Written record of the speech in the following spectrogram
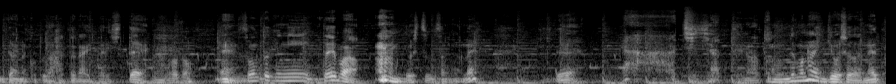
みたいなことが働いたりして。なるほど、ね、その時に例えば 吉次さんがねで「いやージジアっていうのはとんでもない業者だね」って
